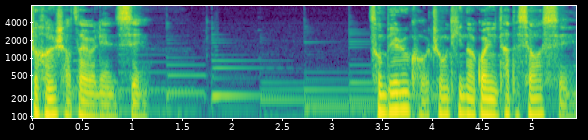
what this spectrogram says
是很少再有联系，从别人口中听到关于他的消息，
